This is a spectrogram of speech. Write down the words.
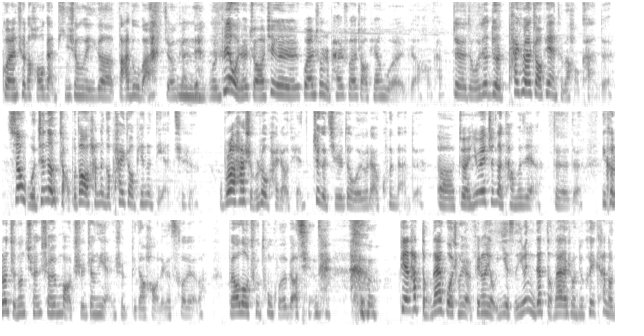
过山车的好感提升了一个八度吧，这种感觉。我并且我觉得主要这个过山车是拍出来照片我也比较好看。对对，我觉得对拍出来照片也特别好看。对，虽然我真的找不到他那个拍照片的点，其实我不知道他什么时候拍照片，这个其实对我有点困难。对，呃，对，因为真的看不见。对对对，你可能只能全程保持睁眼是比较好的一个策略了，不要露出痛苦的表情。对，并且他等待过程也非常有意思，因为你在等待的时候，你就可以看到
